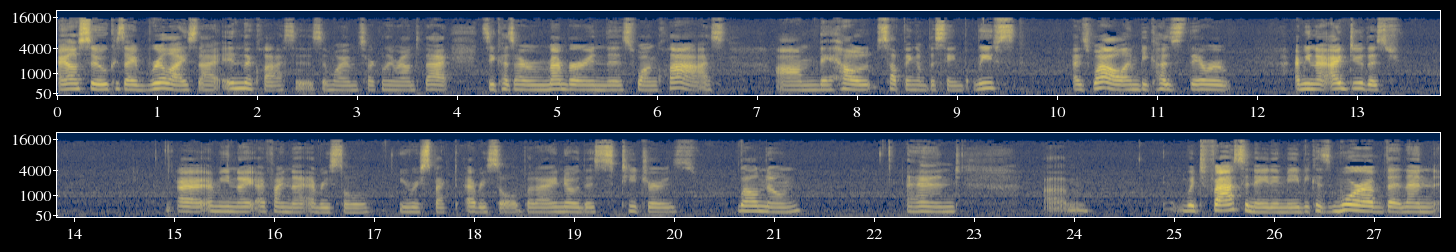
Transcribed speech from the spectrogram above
I also, because I realized that in the classes, and why I'm circling around to that, is because I remember in this one class, um, they held something of the same beliefs as well. And because they were, I mean, I, I do this, I, I mean, I, I find that every soul, you respect every soul, but I know this teacher is well known. And, um, which fascinated me because more of the then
